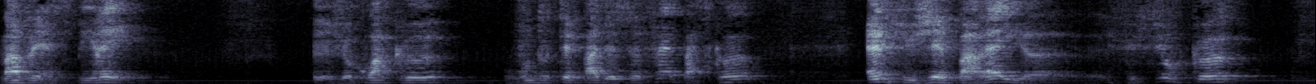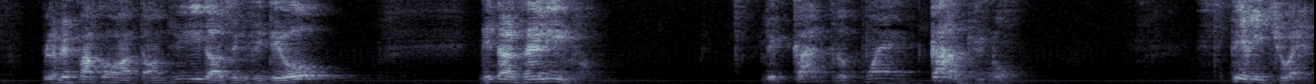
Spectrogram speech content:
m'avait inspiré. Et je crois que vous ne doutez pas de ce fait parce que un sujet pareil, euh, je suis sûr que vous ne pas encore entendu ni dans une vidéo, ni dans un livre. Les quatre points cardinaux spirituels.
